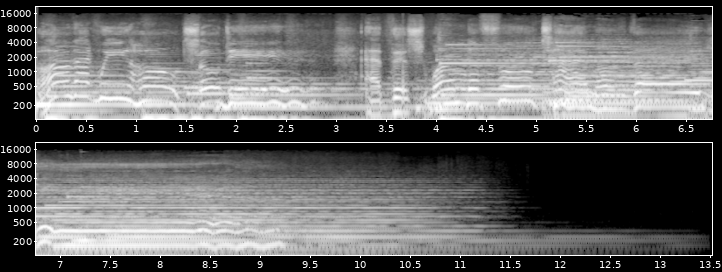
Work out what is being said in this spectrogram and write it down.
all that we hold so dear at this wonderful time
